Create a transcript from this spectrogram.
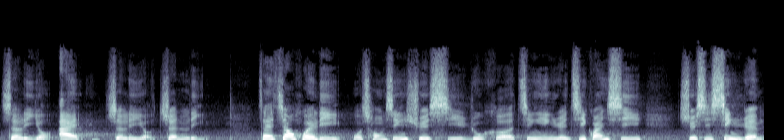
这里有爱，这里有真理。在教会里，我重新学习如何经营人际关系，学习信任。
